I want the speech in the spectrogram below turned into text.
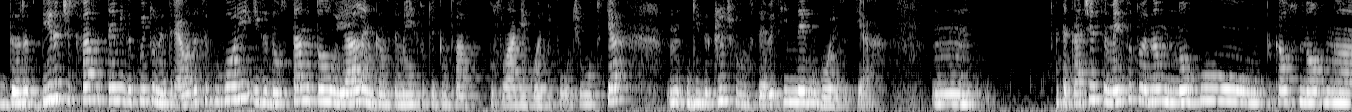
да разбира, че това са теми, за които не трябва да се говори и за да остане то лоялен към семейството и към това послание, което е получило от тях, ги заключва в себе си и не говори за тях. Така че семейството е една много така основна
